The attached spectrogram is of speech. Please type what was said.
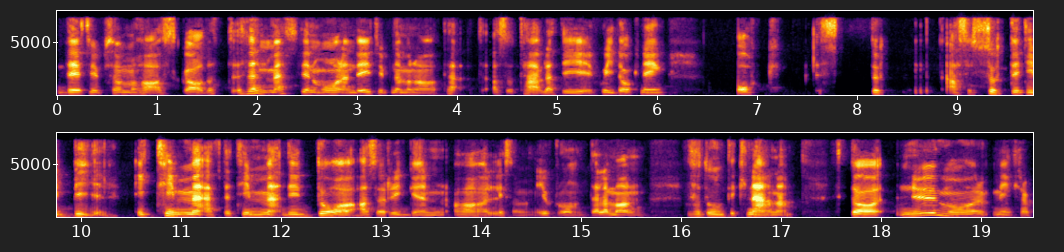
det typ som har skadat den mest genom åren, det är typ när man har alltså, tävlat i skidåkning och stutt, alltså, suttit i bil i timme efter timme. Det är då alltså ryggen har liksom gjort ont eller man har fått ont i knäna. Så nu mår min kropp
